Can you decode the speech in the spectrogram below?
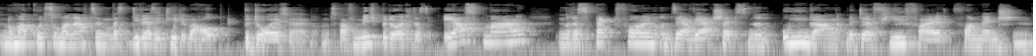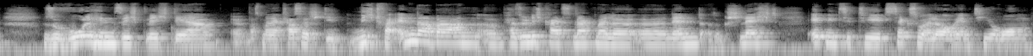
nochmal kurz drüber nachzudenken, was Diversität überhaupt bedeutet. Und zwar für mich bedeutet das erstmal, einen respektvollen und sehr wertschätzenden Umgang mit der Vielfalt von Menschen. Sowohl hinsichtlich der, äh, was man ja klassisch die nicht veränderbaren äh, Persönlichkeitsmerkmale äh, nennt, also Geschlecht, Ethnizität, sexuelle Orientierung,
